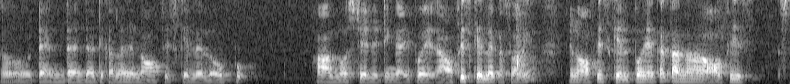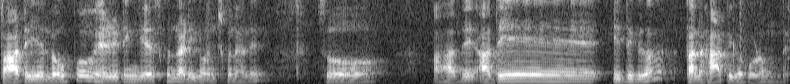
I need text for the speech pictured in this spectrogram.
so ten ten thirty కల్లా నేను ఆఫీస్కి వెళ్ళే లోపు ఆల్మోస్ట్ ఎడిటింగ్ అయిపోయేది ఆఫీస్కి వెళ్ళాక సారీ నేను ఆఫీస్కి వెళ్ళిపోయాక తన ఆఫీస్ స్టార్ట్ అయ్యే లోపు ఎడిటింగ్ చేసుకుని రెడీగా ఉంచుకునేది. సో అదే అదే ఇదిగా తను హ్యాపీగా కూడా ఉంది.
